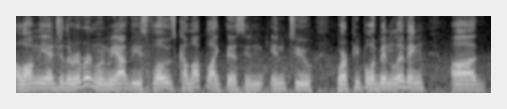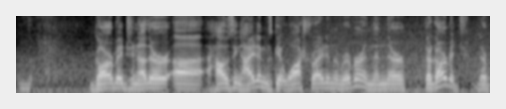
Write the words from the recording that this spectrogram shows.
along the edge of the river, and when we have these flows come up like this in, into where people have been living, uh, garbage and other uh, housing items get washed right in the river, and then they're, they're garbage, they're,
